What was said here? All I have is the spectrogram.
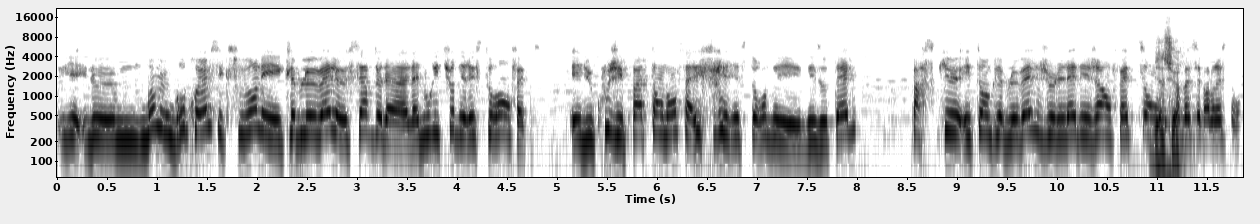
le, moi mon gros problème c'est que souvent les clubs level euh, servent de la, la nourriture des restaurants en fait, et du coup j'ai pas tendance à aller faire les restaurants des, des hôtels parce que étant en club level je l'ai déjà en fait sans, sans passer par le restaurant.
